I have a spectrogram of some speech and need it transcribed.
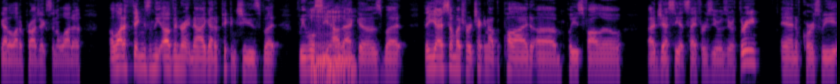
got a lot of projects and a lot of a lot of things in the oven right now. I got to pick and choose, but we will see how that mm-hmm. goes. But thank you guys so much for checking out the pod. Um, please follow uh, Jesse at Cipher003. And of course, we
